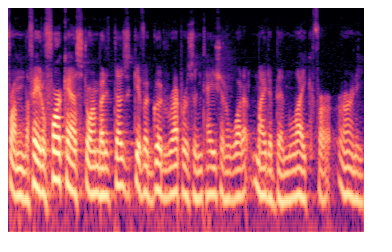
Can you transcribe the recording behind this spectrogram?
from the fatal forecast storm, but it does give a good representation of what it might have been like for Ernie.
